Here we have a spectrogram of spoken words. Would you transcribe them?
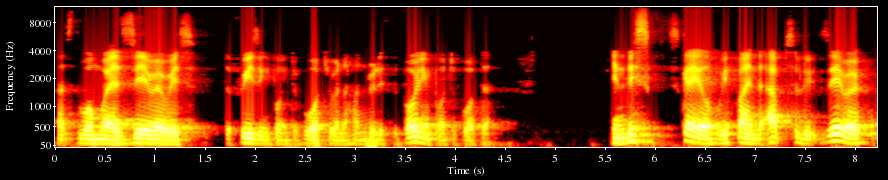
that's the one where zero is the freezing point of water and 100 is the boiling point of water. In this scale, we find that absolute zero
